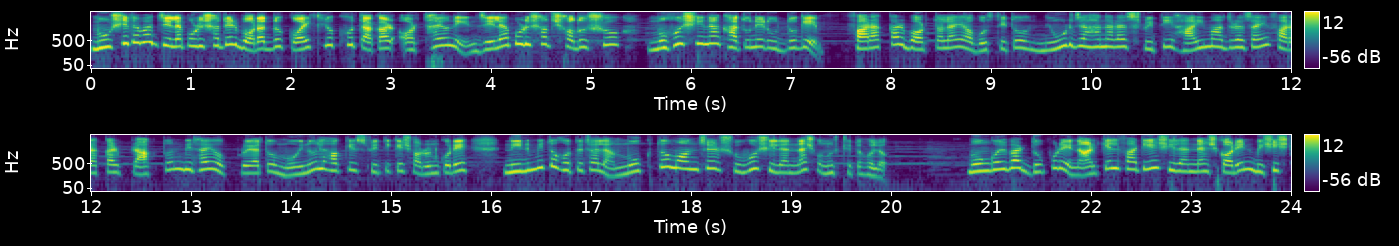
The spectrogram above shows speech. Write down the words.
মুর্শিদাবাদ জেলা পরিষদের বরাদ্দ কয়েক লক্ষ টাকার অর্থায়নে জেলা পরিষদ সদস্য মহসিনা খাতুনের উদ্যোগে ফারাক্কার বটতলায় অবস্থিত নূরজাহানারা স্মৃতি হাই মাদ্রাসায় ফারাক্কার প্রাক্তন বিধায়ক প্রয়াত মইনুল হকের স্মৃতিকে স্মরণ করে নির্মিত হতে চলা মুক্ত মঞ্চের শুভ শিলান্যাস অনুষ্ঠিত হলো। মঙ্গলবার দুপুরে নারকেল ফাটিয়ে শিলান্যাস করেন বিশিষ্ট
